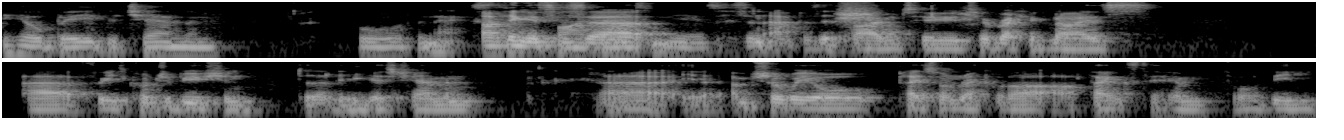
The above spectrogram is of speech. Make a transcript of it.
he'll be the chairman for the next I think this is a, years. this an apposite time to to recognise uh, Freed's contribution to the league as chairman. Uh, you know, I'm sure we all place on record our, our thanks to him for the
